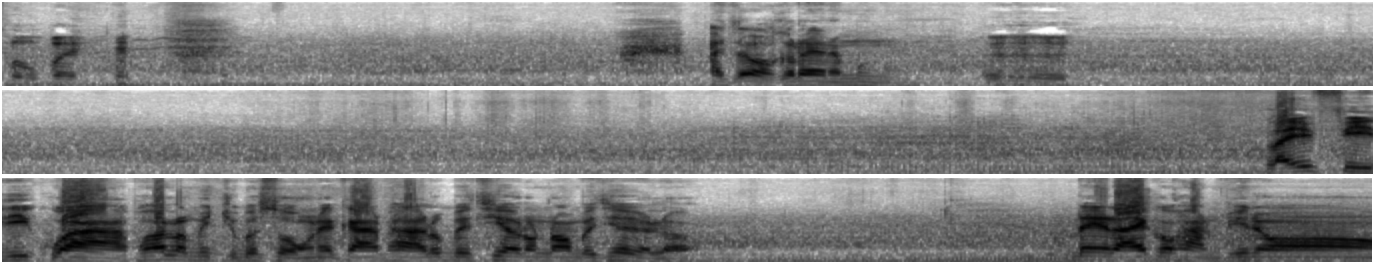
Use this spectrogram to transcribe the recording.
ส่งไป อาจจะออกก็ได้นะมึง เออ ไลฟ์ฟรีดีกว่า เพราะเรามีจุดประสงค์ในการพาลูกไปเที่ยวน้องๆไปเที่ยวอยู่แล้ว ได้ไลฟ์ก็หันพี่น้อง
